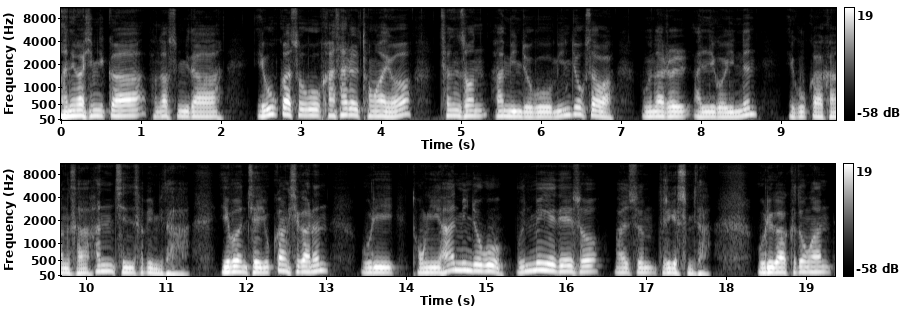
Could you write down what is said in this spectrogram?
안녕하십니까. 반갑습니다. 애국가 소구 가사를 통하여 천손 한민족의 민족사와 문화를 알리고 있는 애국가 강사 한진섭입니다. 이번 제6강 시간은 우리 동이 한민족의 문명에 대해서 말씀드리겠습니다. 우리가 그동안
